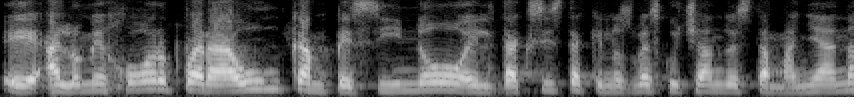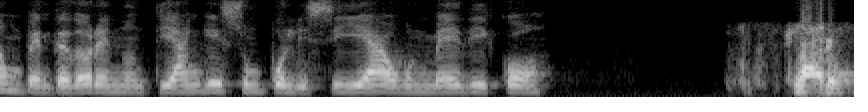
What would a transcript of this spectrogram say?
eh, a lo mejor para un campesino, el taxista que nos va escuchando esta mañana, un vendedor en un tianguis, un policía, un médico? Claro,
